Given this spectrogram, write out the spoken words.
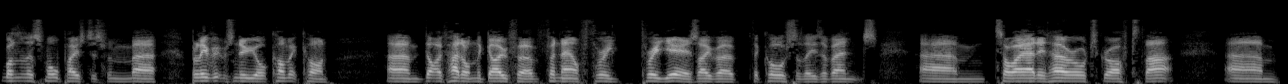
one of the small posters from, uh, I believe it was New York Comic Con, um, that I've had on the go for, for now three, three years over the course of these events. Um, so I added her autograph to that. Um,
